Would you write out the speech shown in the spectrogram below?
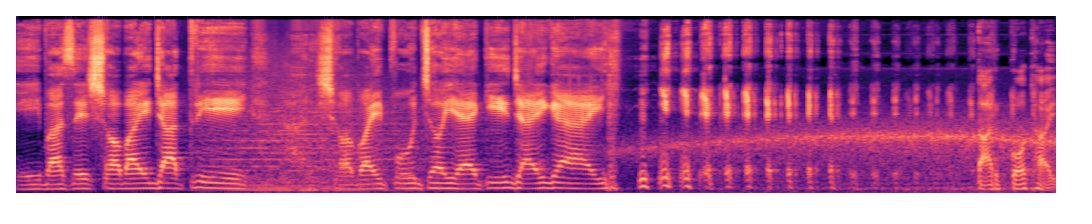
এই বাসের সবাই যাত্রী আর সবাই পৌঁছয় একই জায়গায়। তার কথাই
